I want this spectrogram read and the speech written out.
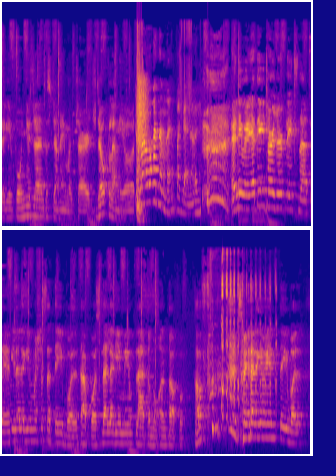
ilagay yung phone nyo dyan, tapos dyan kayo mag-charge. Joke lang yun. Tumawa ka naman pag gano'n. anyway, ito yung charger plates natin. Ilalagay mo siya sa table, tapos lalagay mo yung plato mo on top of... Top? so, ilalagay mo yung table.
